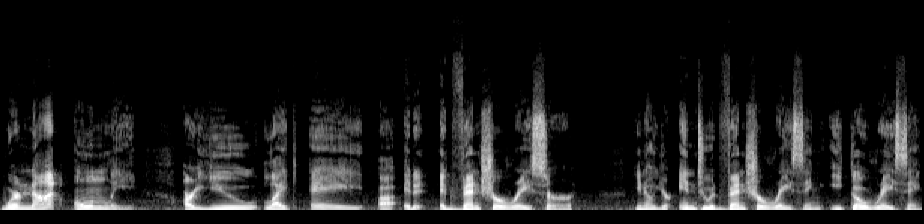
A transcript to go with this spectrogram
where not only are you like a uh, an adventure racer, you know, you're into adventure racing, eco racing,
